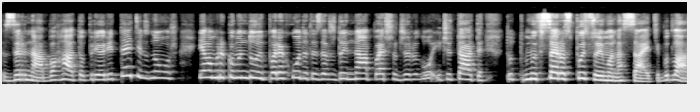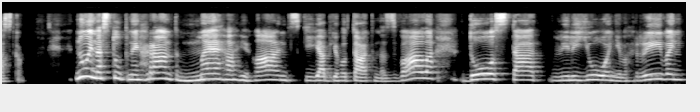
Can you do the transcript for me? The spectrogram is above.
зерна. Багато пріоритетів. Знову ж, я вам рекомендую переходити завжди на перше джерело і читати. Тут ми все розписуємо на сайті, будь ласка. Ну і наступний грант мега-гігантський, я б його так назвала, до 100 мільйонів гривень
